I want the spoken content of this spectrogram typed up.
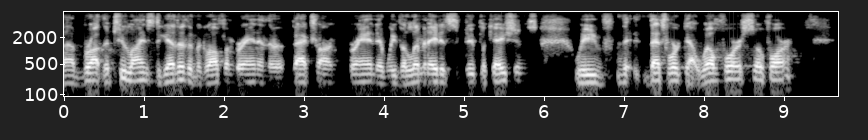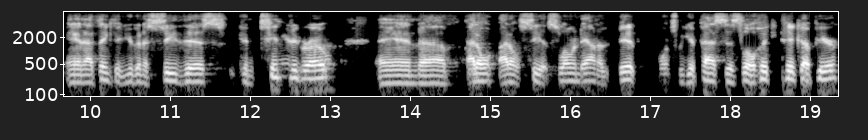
uh, brought the two lines together, the McLaughlin brand and the Vactron brand, and we've eliminated some duplications. We've th- that's worked out well for us so far, and I think that you're going to see this continue to grow. And uh, I don't I don't see it slowing down a bit once we get past this little hic- hiccup here.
